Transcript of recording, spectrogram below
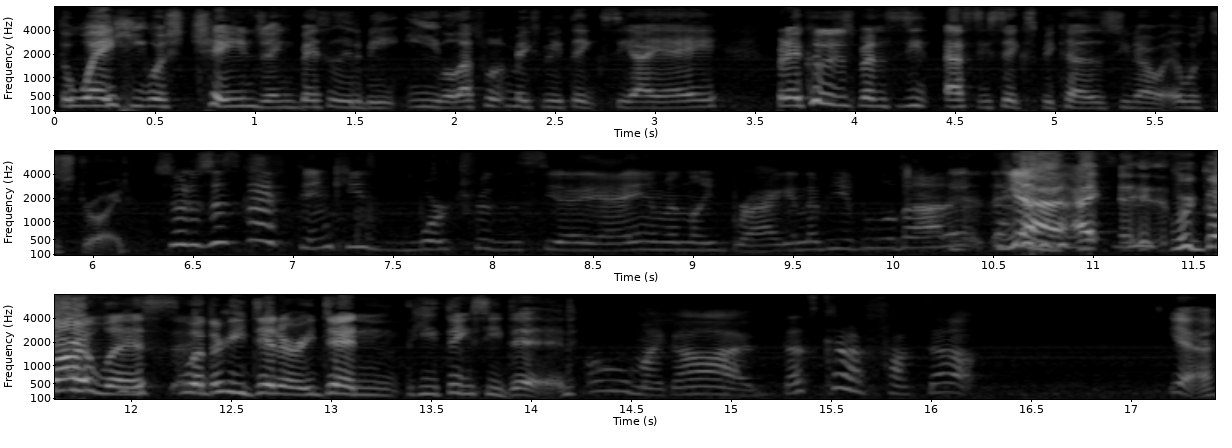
the way he was changing basically to be evil. That's what makes me think CIA. But it could have just been SD6 because you know it was destroyed. So does this guy think he's worked for the CIA and been like bragging to people about it? Yeah, I, It's- it's regardless whether he did or he didn't, he thinks he did. Oh my god, that's kind of fucked up. Yeah.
